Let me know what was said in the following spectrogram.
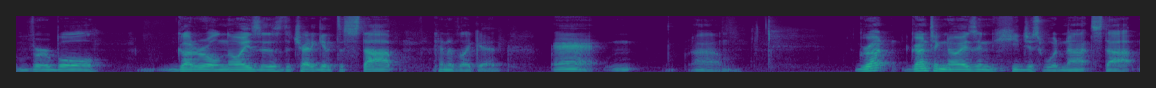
verbal guttural noises to try to get it to stop, kind of like a eh, um, grunt grunting noise, and he just would not stop.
